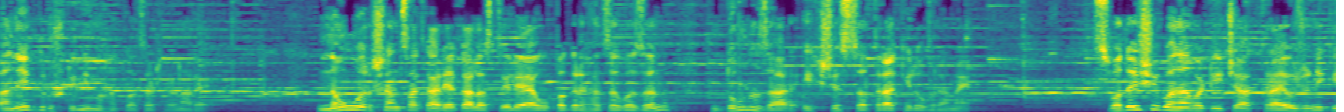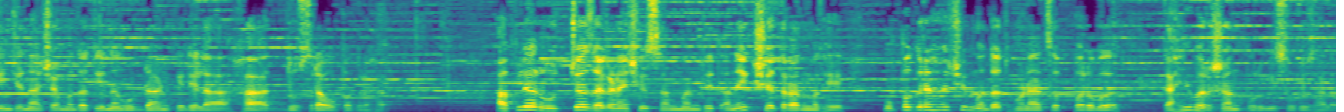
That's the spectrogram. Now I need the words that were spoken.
अनेक दृष्टींनी महत्त्वाचा ठरणार आहे. नऊ वर्षांचा कार्यकाल असलेल्या या उपग्रहाचं वजन दोन हजार एकशे सतरा किलोग्राम आहे. स्वदेशी बनावटीच्या क्रायोजेनिक इंजिनाच्या मदतीनं उड्डाण केलेला हा दुसरा उपग्रह. आपल्या रोजच्या जगण्याशी संबंधित अनेक क्षेत्रांमध्ये उपग्रहाची मदत होण्याचं पर्व काही वर्षांपूर्वी सुरू झालं.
